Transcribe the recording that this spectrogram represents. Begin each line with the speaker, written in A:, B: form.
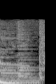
A: oh.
